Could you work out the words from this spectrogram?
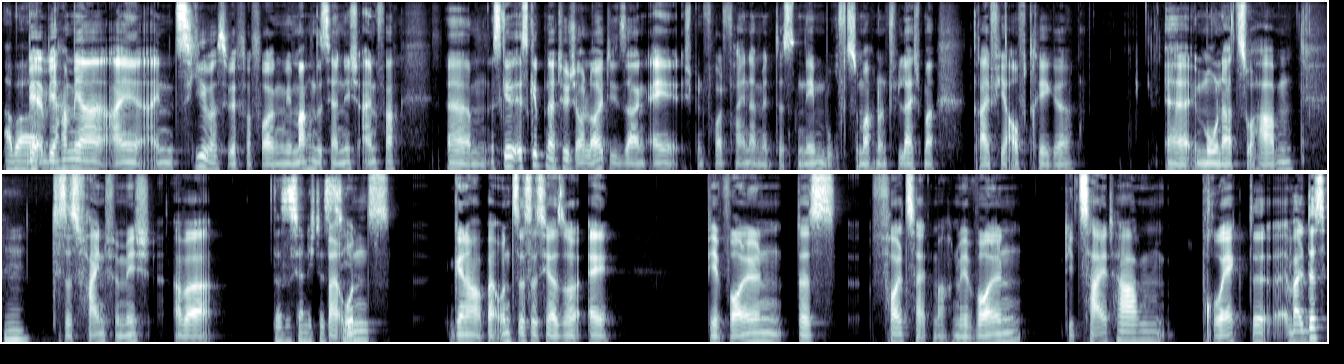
Aber wir, wir haben ja ein, ein Ziel, was wir verfolgen. Wir machen das ja nicht einfach, ähm, es, gibt, es gibt natürlich auch Leute, die sagen, ey, ich bin voll fein damit, das Nebenberuf zu machen und vielleicht mal drei, vier Aufträge äh, im Monat zu haben. Hm. Das ist fein für mich, aber das ist ja nicht das bei Ziel. uns, genau, bei uns ist es ja so, ey, wir wollen das Vollzeit machen. Wir wollen die Zeit haben, Projekte, weil das,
